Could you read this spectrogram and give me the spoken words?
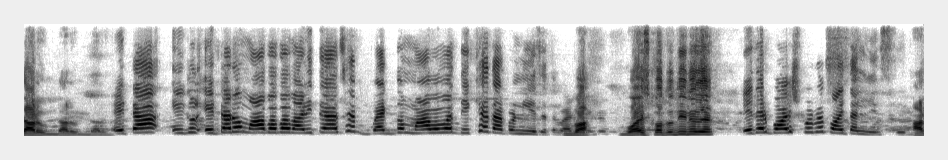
দারুণ দারুণ দারুণ এটা এগুলো এটারও মা বাবা বাড়িতে আছে একদম মা বাবা দেখে তারপর নিয়ে যেতে পারবে। বাহ বয়স কতদিন এদের এদের বয়স পড়বে পঁয়তাল্লিশ দিন। আর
